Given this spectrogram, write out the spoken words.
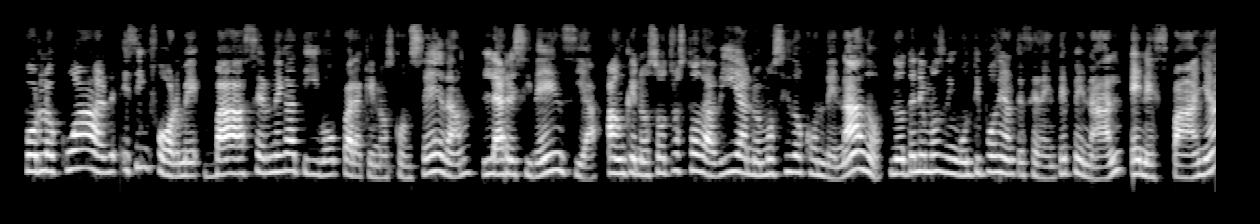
por lo cual ese informe va a ser negativo para que nos concedan la residencia, aunque nosotros todavía no hemos sido condenados, no tenemos ningún tipo de antecedente penal en España,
